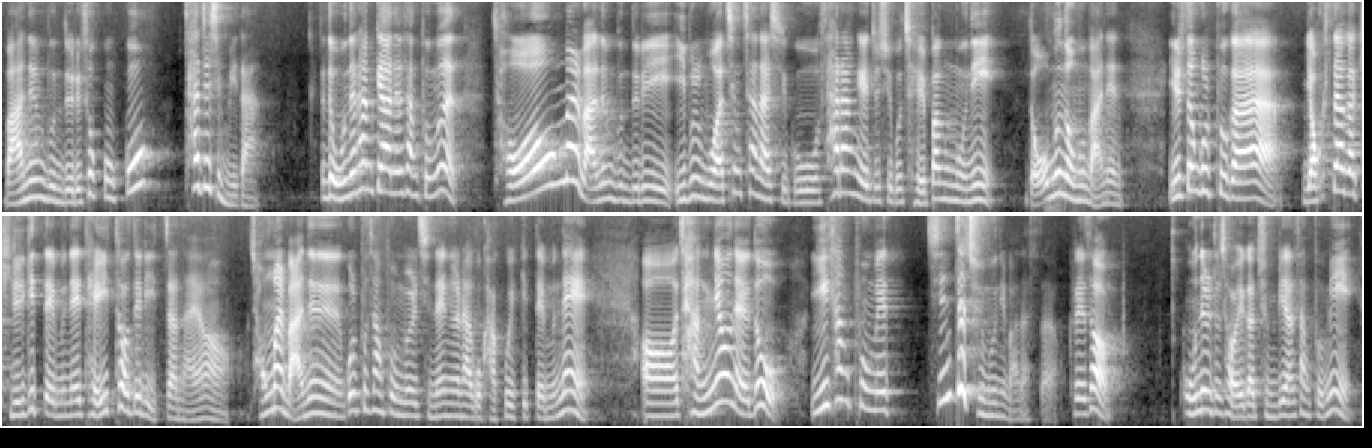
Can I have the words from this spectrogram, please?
많은 분들이 속 꽂고 찾으십니다. 근데 오늘 함께하는 상품은 정말 많은 분들이 입을 모아 칭찬하시고 사랑해 주시고 재방문이 너무너무 많은 일성 골프가 역사가 길기 때문에 데이터들이 있잖아요. 정말 많은 골프 상품을 진행을 하고 갖고 있기 때문에 어, 작년에도 이 상품에 진짜 주문이 많았어요. 그래서 오늘도 저희가 준비한 상품이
